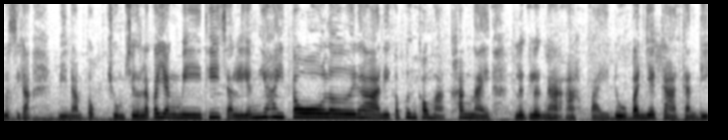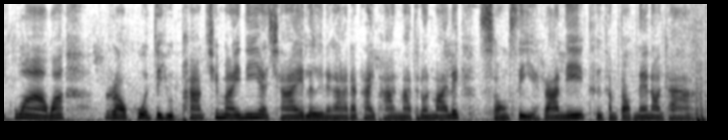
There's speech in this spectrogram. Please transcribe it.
ดูสิคะ มีน้ำตกชุ่มชื้น แล้วก็ยังมีที่จะเลี้ยงใหญ่โตเลยนะคะอันนี้ก็เพิ่งเข้ามาข้างในลึกๆนะคะอะไปดูบรรยากาศกันดีกว่าว่าเราควรจะหยุดพักใช่ไหมเนี่ยใช่เลยนะคะ ถ้าใครผ่านมาถนนไม้เลข 24 ร้านนี้คือคำตอบแน่นอนค่ะ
